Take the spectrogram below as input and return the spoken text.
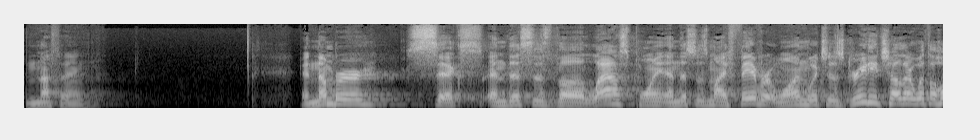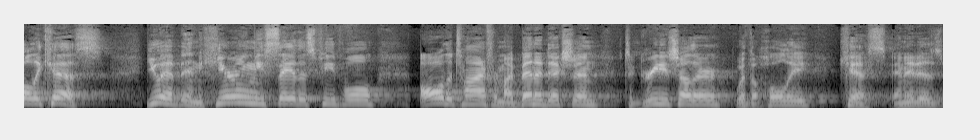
nothing. And number six, and this is the last point, and this is my favorite one, which is greet each other with a holy kiss. You have been hearing me say this, people, all the time from my benediction to greet each other with a holy kiss, and it is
